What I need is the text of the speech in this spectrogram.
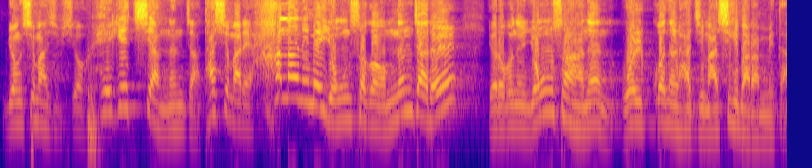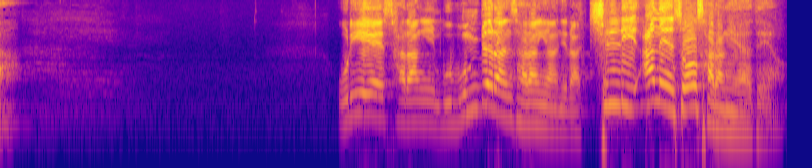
명심하십시오. 회개치 않는 자, 다시 말해 하나님의 용서가 없는 자를 여러분은 용서하는 월권을 하지 마시기 바랍니다. 우리의 사랑이 무분별한 사랑이 아니라 진리 안에서 사랑해야 돼요.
